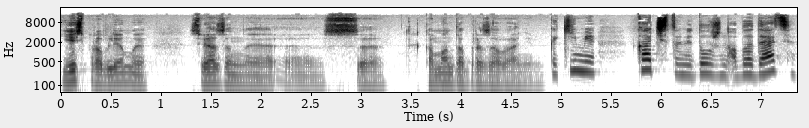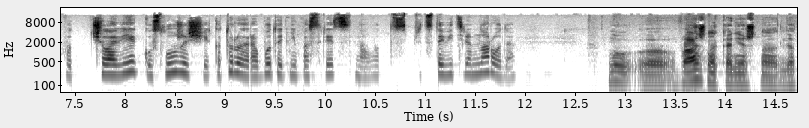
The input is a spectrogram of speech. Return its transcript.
Есть проблемы, связанные с командообразованием. Какими качествами должен обладать вот человек, госслужащий, который работает непосредственно вот с представителем народа? Ну, э, важно, конечно, для,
